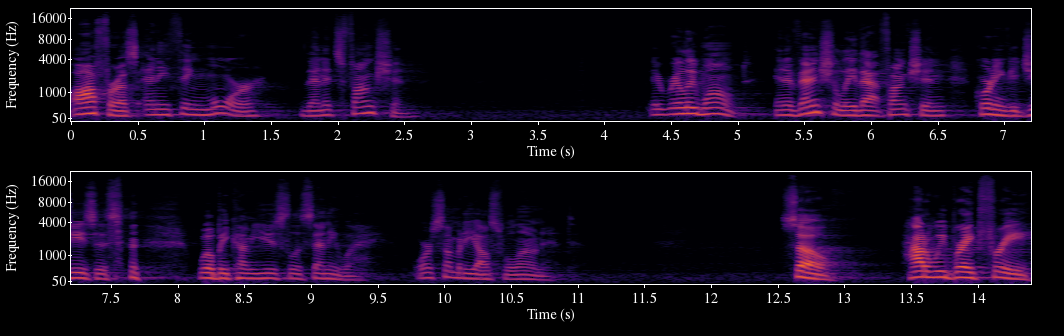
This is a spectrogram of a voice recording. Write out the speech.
offer us anything more than its function. It really won't. And eventually, that function, according to Jesus, will become useless anyway, or somebody else will own it. So, how do we break free?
